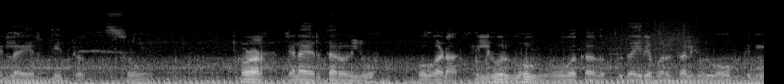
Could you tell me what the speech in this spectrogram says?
ಎಲ್ಲ ಇರ್ತಿತ್ತು. ಸೊ ನೋಡೋಣ, ಜನ ಇರ್ತಾರೋ ಇಲ್ವೋ. ಹೋಗೋಣ. ಇಲ್ಲಿವರೆಗೂ ಹೋಗಿ ಹೋಗೋಕ್ಕಾಗುತ್ತೋ ಧೈರ್ಯ ಬರುತ್ತೆ? ಅಲ್ಲಿವರೆಗೂ ಹೋಗ್ತೀನಿ.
